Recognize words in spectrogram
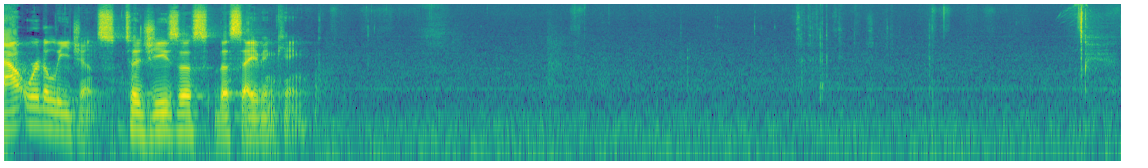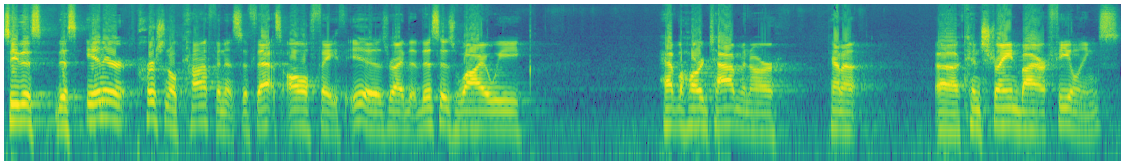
outward allegiance to Jesus, the saving King. See, this, this inner personal confidence, if that's all faith is, right, that this is why we have a hard time and are kind of uh, constrained by our feelings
